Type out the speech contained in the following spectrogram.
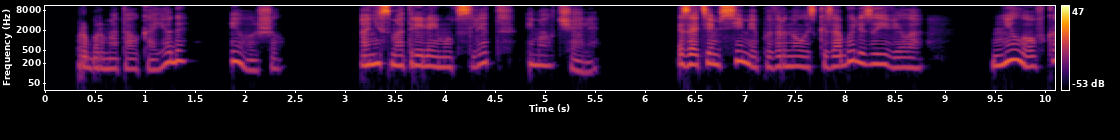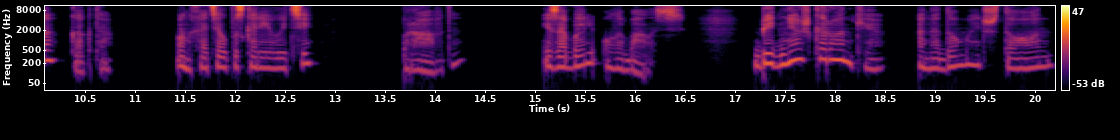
— пробормотал Кайода и вышел. Они смотрели ему вслед и молчали. Затем Сими повернулась к Изабелле и заявила. «Неловко как-то». Он хотел поскорее уйти. «Правда?» Изабель улыбалась. «Бедняжка Ронки. Она думает, что он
